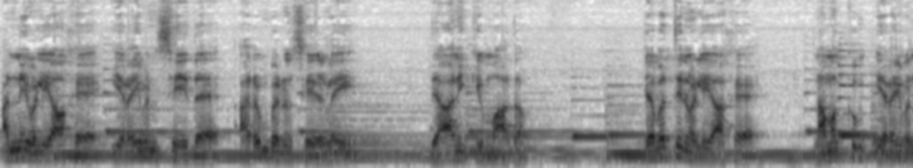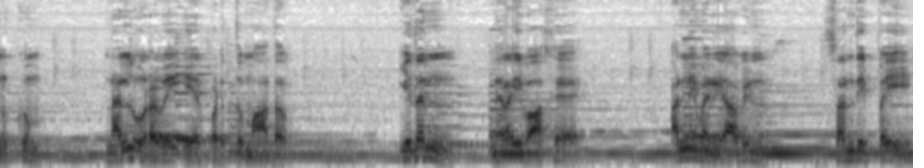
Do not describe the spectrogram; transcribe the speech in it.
அன்னை வழியாக இறைவன் செய்த அரும்பெரும் செயல்களை தியானிக்கும் மாதம். ஜெபத்தின் வழியாக நமக்கும் இறைவனுக்கும் நல் உறவை ஏற்படுத்தும் மாதம். இதன் நிறைவாக அன்னை மரியாவின் சந்திப்பை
